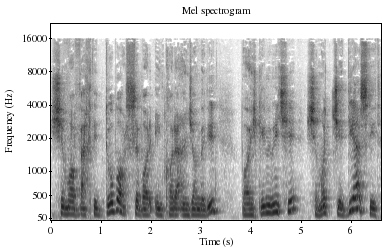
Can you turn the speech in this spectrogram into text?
شما وقتی دو بار سه بار این کار رو انجام بدید باشگیر می‌بینید چیه؟ شما جدی هستید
